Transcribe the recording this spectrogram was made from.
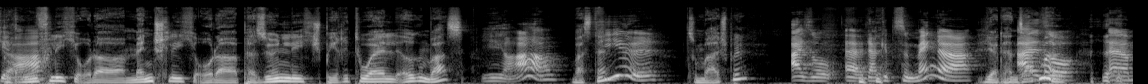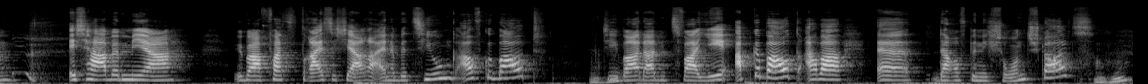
Ja. Beruflich oder menschlich oder persönlich, spirituell, irgendwas? Ja. Was denn? Viel. Zum Beispiel? Also, äh, da gibt es eine Menge. ja, dann sag also, mal. ähm, ich habe mir über fast 30 Jahre eine Beziehung aufgebaut. Mhm. Die war dann zwar je abgebaut, aber äh, darauf bin ich schon stolz. Mhm.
